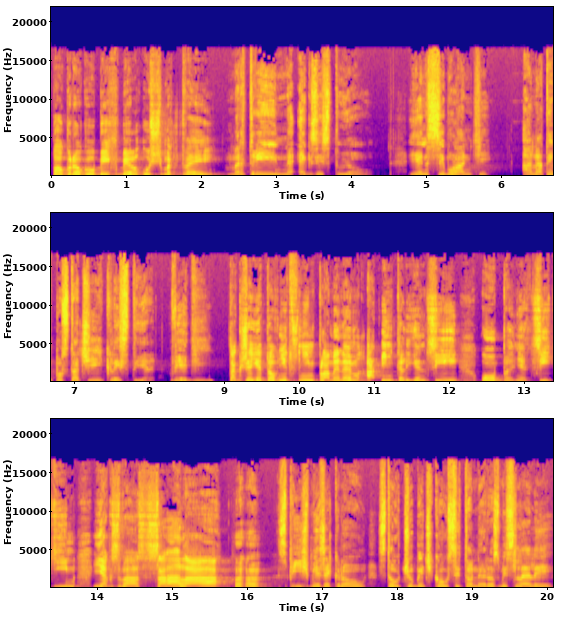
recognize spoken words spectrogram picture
Po grogu bych byl už mrtvej. Mrtví neexistujou. Jen simulanti. A na ty postačí klistýr. Vědí? Takže je to vnitřním plamenem a inteligencí. Úplně cítím, jak z vás sálá. Spíš mi řeknou, s tou čubičkou si to nerozmysleli?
